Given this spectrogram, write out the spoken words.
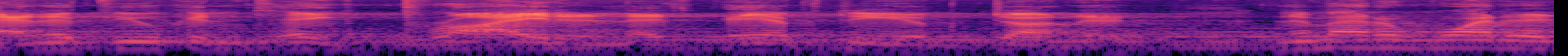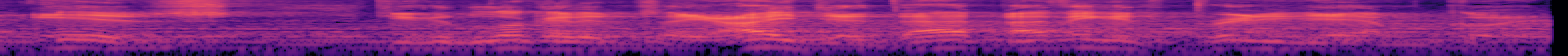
and if you can take pride in it after you've done it, no matter what it is, if you can look at it and say, I did that, and I think it's pretty damn good.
